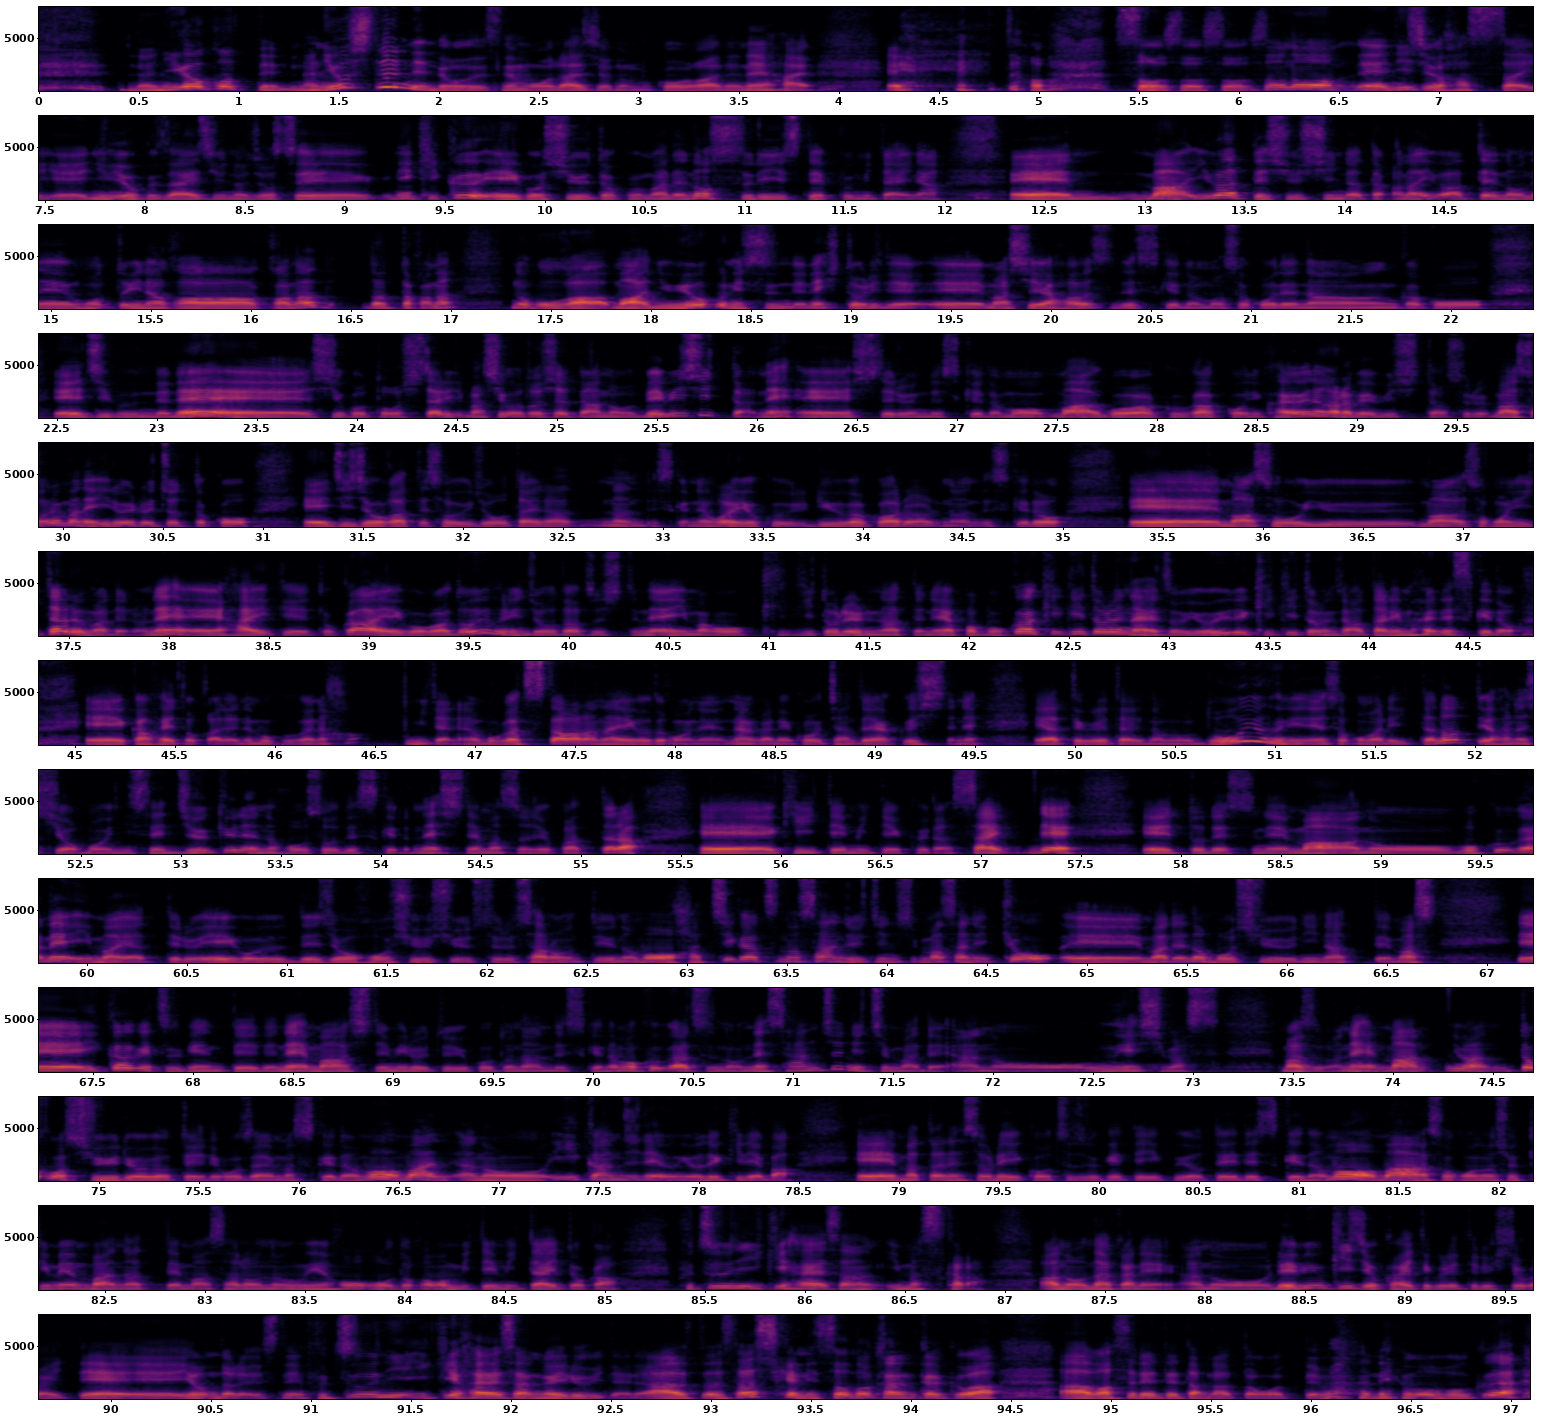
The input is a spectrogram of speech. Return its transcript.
何が起こってん？何をしてんねんってことですね。もうラジオの向こう側でね。はい。えー、っと、そうそうそう。その、ね、28歳、えー、ニューヨーク在住の女性に聞く英語習得までの3ステップみたいな。えー、まあ、岩手出身だったかな？岩手のね、ほんと田舎かなだったかな？の子が、まあ、ニューヨークに住んでね、一人で、えー、まあ、シェアハウスですけども、そこでなんかこう、えー、自分でね、仕事をしたり、まあ、仕事をしてて、あの、ベビーシッターね、えー、してるんですけども、まあ、語学学校に通いながらベビーシッターをする。まあ、それまでいろいろちょっとこう、えー、事情があってそういう状態ななんですけどね、これよく留学あるあるなんですけど、えー、まあ、そういう、まあ、そこに至るまでのね、背景とか、英語がどういうふうに上達してね、今こう、聞き取れるなってね、やっぱ僕は聞き取れないやつを余裕で聞き取るんですよ。当たり前ですけど、えー、カフェとかでね、僕がね、はみたいな、僕が伝わらない英語とかもね、なんかね、こう、ちゃんと訳してね、やってくれたりの、どういうふうにね、そこまで行ったのっていう話をもう2019年の放送ですけどね、してますので、よかったら、えー、聞いてみてください。で、えー、っとですね、まあ、あの、僕がね、今やってる英語で情報収集するサロンっていうのも、8月の31日、まさに今日、えー、までの募集になってます。え1ヶ月限定でね、回してみるということなんですけども、9月のね、30日まで、あの、運営します。まずはね、まあ、今、どこ終了予定でございますけども、まあ、あの、いい感じで運用できれば、えまたね、それ以降続けていく予定ですけども、まあ、そこのの初期メンバーになって、まあ、サロンの運営方法とかも見てみたいとか、普通に池早さんいますから、あの、なんかね、あの、レビュー記事を書いてくれてる人がいて、えー、読んだらですね、普通に池早さんがいるみたいな、あ、確かにその感覚は、あ、忘れてたなと思って、まあね、もう僕が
